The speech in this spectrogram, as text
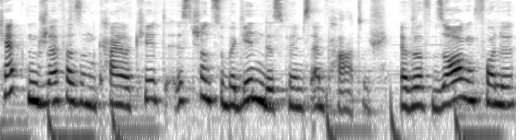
Captain Jefferson Kyle Kidd ist schon zu Beginn des Films empathisch. Er wirft sorgenvolle,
